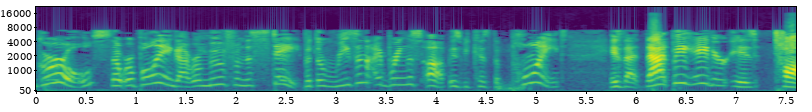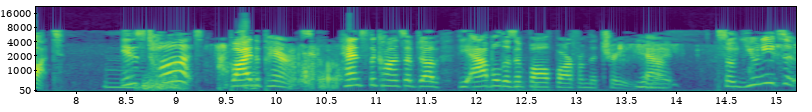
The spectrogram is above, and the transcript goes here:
girls that were bullying got removed from the state. But the reason I bring this up is because the point is that that behavior is taught. It is taught by the parents. Hence the concept of the apple doesn't fall far from the tree. Yeah. Right. So you need to,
